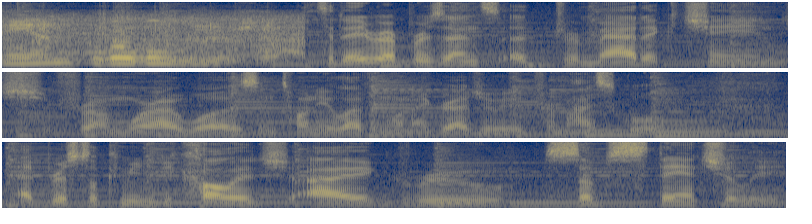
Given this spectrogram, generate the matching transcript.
and global leadership. Today represents a dramatic change from where I was in 2011 when I graduated from high school. At Bristol Community College, I grew substantially.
